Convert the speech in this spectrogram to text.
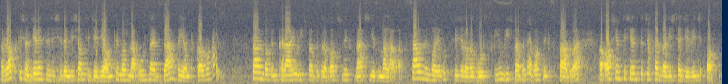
rok 1979 można uznać za wyjątkowo w całym bowiem kraju liczba bezrobotnych znacznie zmalała. W całym województwie zielonogórskim liczba bezrobotnych spadła o 8329 osób.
